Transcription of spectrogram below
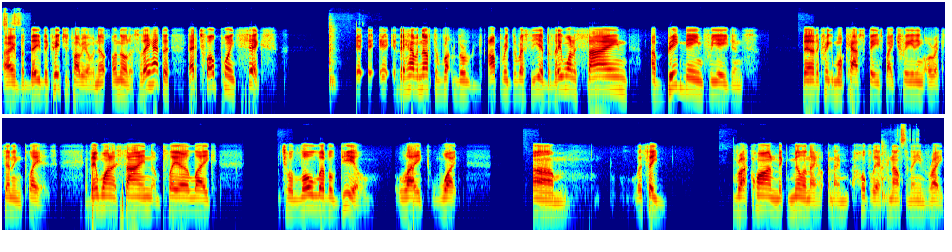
All right, but they the Patriots probably know. So they have to that 12.6. It, it, they have enough to, to operate the rest of the year. But if they want to sign a big name free agents, they have to create more cap space by trading or extending players. If they want to sign a player like to a low level deal, like what, um, let's say Raekwon McMillan, I, and I hopefully I pronounced the name right.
